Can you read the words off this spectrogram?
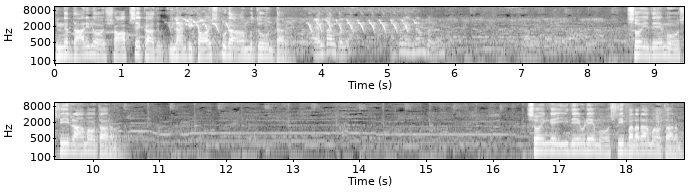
ఇంకా దారిలో షాప్సే కాదు ఇలాంటి టాయ్స్ కూడా అమ్ముతూ ఉంటారు. ఎంత అంకుల్? సో ఇదేమో శ్రీ రామ అవతారం. సో ఇంకా ఈ దేవుడేమో శ్రీ బలరామ అవతారం.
